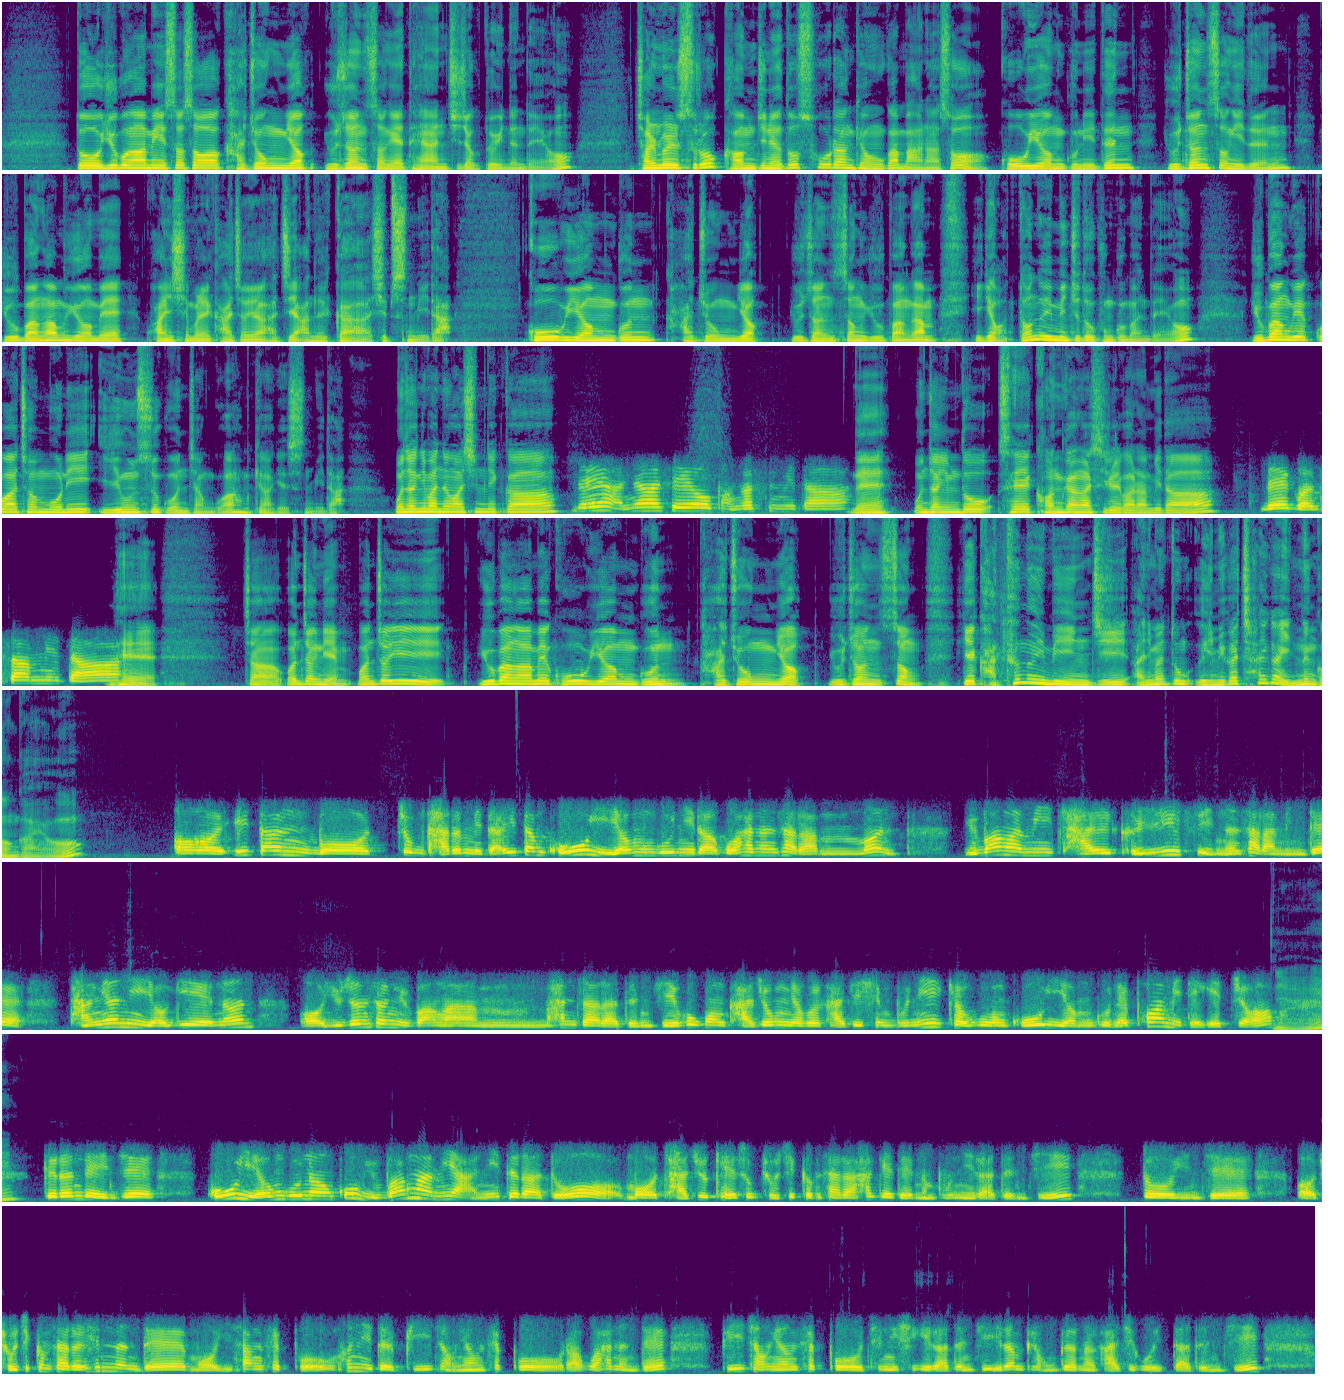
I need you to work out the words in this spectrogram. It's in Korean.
또 유방암이 있어서 가족력 유전성에 대한 지적도 있는데요. 젊을수록 검진에도 소홀한 경우가 많아서 고위험군이든 유전성이든 유방암 위험에 관심을 가져야 하지 않을까 싶습니다. 고위험군 가족력 유전성 유방암 이게 어떤 의미인지도 궁금한데요. 유방외과 전문의 이윤숙 원장과 함께하겠습니다. 원장님 안녕하십니까? 네, 안녕하세요. 반갑습니다. 네, 원장님도 새해 건강하시길 바랍니다. 네, 감사합니다. 네. 자, 원장님, 먼저 이 유방암의 고위험군, 가족력, 유전성 이게 같은 의미인지 아니면 좀 의미가 차이가 있는 건가요? 어, 일단 뭐 좀 다릅니다. 일단 고위험군이라고 하는 사람은 유방암이 잘 걸릴 수 있는 사람인데 당연히 여기에는 어, 유전성 유방암 환자라든지 혹은 가족력을 가지신 분이 결국은 고위험군에 포함이 되겠죠. 네. 그런데 이제 고위험군은 꼭 유방암이 아니더라도 뭐 자주 계속 조직 검사를 하게 되는 분이라든지 또 이제 어, 조직 검사를 했는데 뭐 이상 세포 흔히들 비정형 세포라고 하는데 비정형 세포 증식이라든지 이런 병변을 가지고 있다든지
